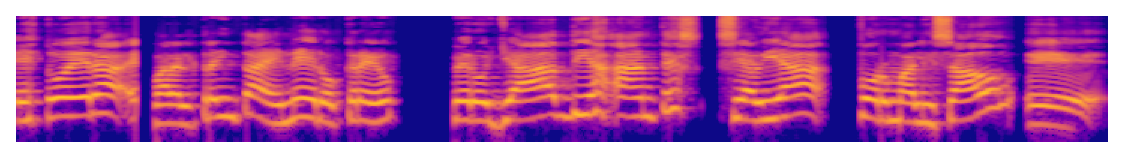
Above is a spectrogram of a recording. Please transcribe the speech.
Esto era eh, para el 30 de enero, creo, pero ya días antes se había formalizado eh,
